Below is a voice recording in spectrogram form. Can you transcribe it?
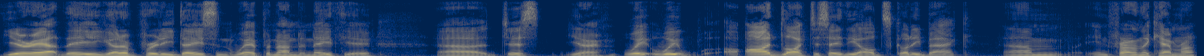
you're out there, you got a pretty decent weapon underneath you. Uh, just you know, we we I'd like to see the old Scotty back um, in front of the camera.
